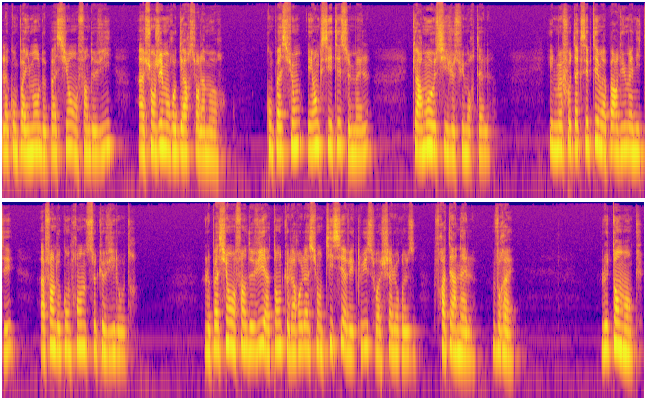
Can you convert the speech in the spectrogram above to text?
L'accompagnement de patients en fin de vie a changé mon regard sur la mort. Compassion et anxiété se mêlent, car moi aussi je suis mortel. Il me faut accepter ma part d'humanité afin de comprendre ce que vit l'autre. Le patient en fin de vie attend que la relation tissée avec lui soit chaleureuse, fraternelle, vraie. Le temps manque,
